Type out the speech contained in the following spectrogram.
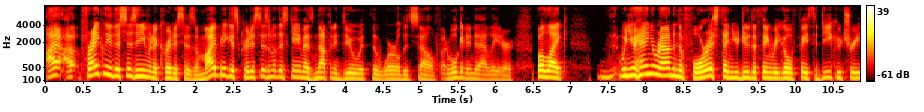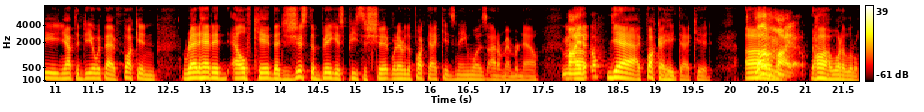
I, I frankly, this isn't even a criticism. My biggest criticism of this game has nothing to do with the world itself, and we'll get into that later. But like. th- When you hang around in the forest and you do the thing where you go face the Deku tree and you have to deal with that fucking redheaded elf kid that's just the biggest piece of shit, whatever the fuck that kid's name was, I don't remember now. Mido. Uh, yeah, fuck, I hate that kid. Love Um, Mido. Oh, what a little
